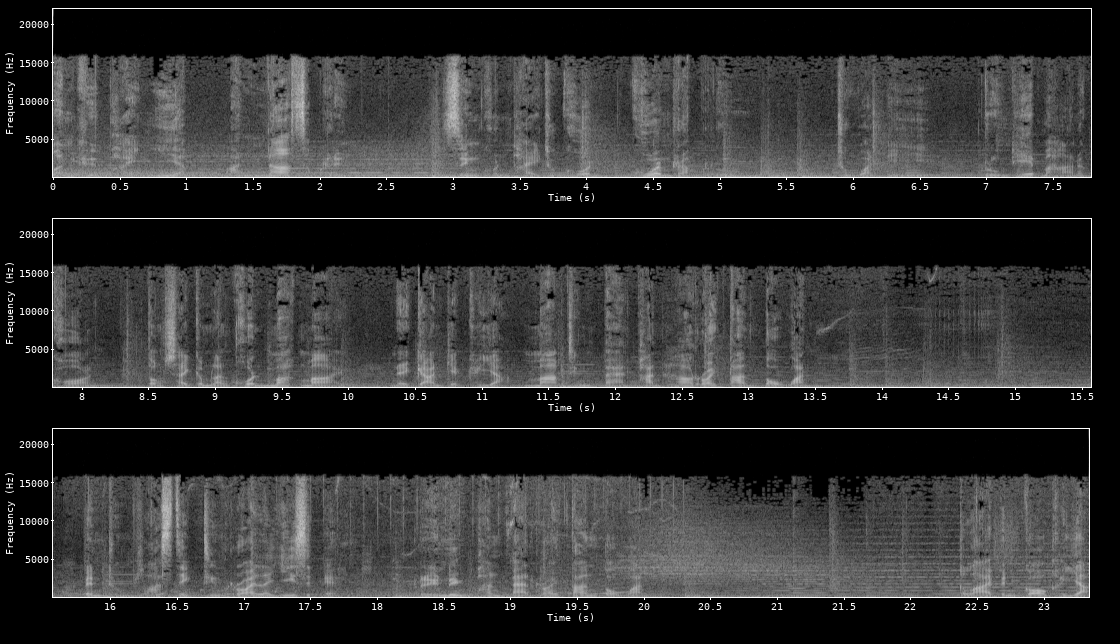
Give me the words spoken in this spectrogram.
มันคือภัยเงียบอันน่าสะพรึง ซึ่งคนไทยทุกคนควรรับรู้ ทุกวันนี้ กรุงเทพมหานครต้องใช้กำลังคนมากมายในการเก็บขยะมากถึง 8,500 ตันต่อวัน เป็นถุงพลาสติกถึงร้อยละ 21 หรือ 1,800 ตันต่อวัน กลายเป็นกองขยะ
